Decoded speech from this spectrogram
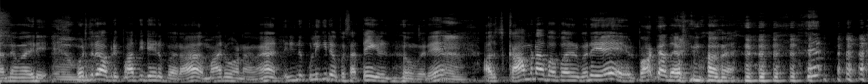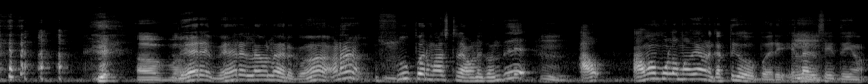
அந்த மாதிரி. ஒருத்தர் அப்படி பாத்துட்டே இருப்பாரா? மாறுவான் அவன். திடீர்னு குளிக்கிறப்ப சட்டையை கழுத்துவான் பாரு. அவர் காமனா பாப்பா இருப்பாரு ஏ பார்க்காத அப்படிமா வேற வேற லெவலா இருக்கும். ஆனா சூப்பர் மாஸ்டர் அவனுக்கு வந்து அவ- அவன் மூலமாவே அவனை கத்துக்க வைப்பாரு எல்லா விஷயத்தையும்.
